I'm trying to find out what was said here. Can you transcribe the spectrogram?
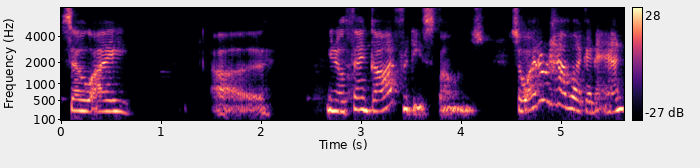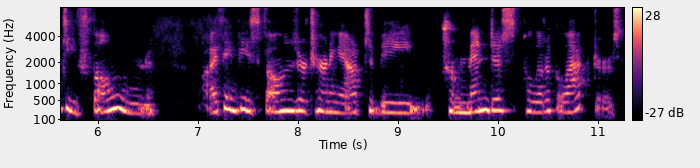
So I, uh, you know, thank God for these phones. So I don't have like an anti-phone. I think these phones are turning out to be tremendous political actors.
